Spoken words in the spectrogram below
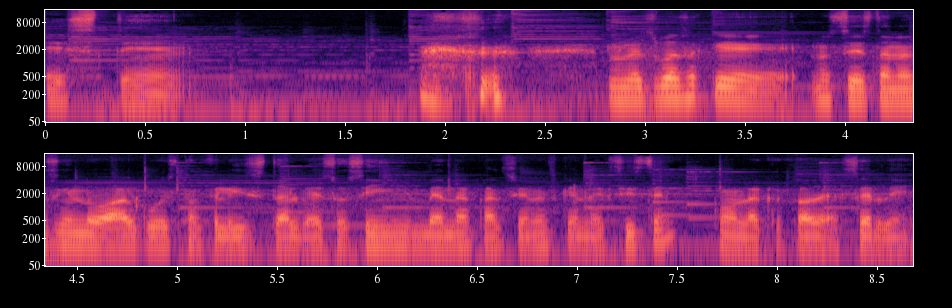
Este. ¿No les pasa que, no sé, están haciendo algo, están felices tal vez, o sí, vendan canciones que no existen? Como la que acabo de hacer de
